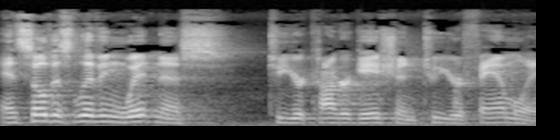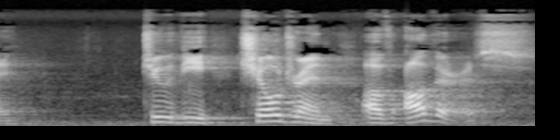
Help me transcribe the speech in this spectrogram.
And so, this living witness to your congregation, to your family, to the children of others,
